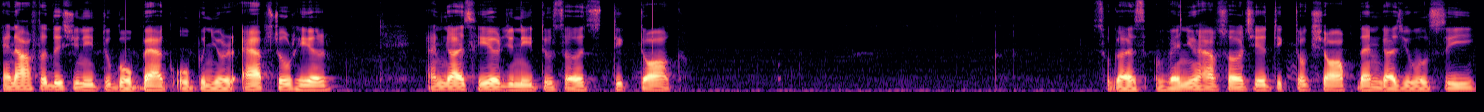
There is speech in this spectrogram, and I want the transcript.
And after this you need to go back open your app store here. And guys here you need to search tiktok so guys when you have search here tiktok shop then guys you will see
